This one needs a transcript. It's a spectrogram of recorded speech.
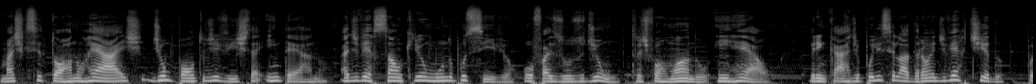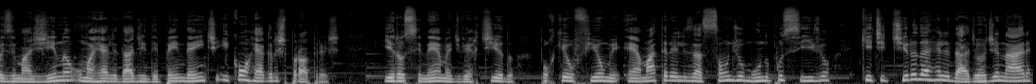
mas que se tornam reais de um ponto de vista interno. A diversão cria um mundo possível, ou faz uso de um, transformando-o em real. Brincar de polícia e ladrão é divertido, pois imagina uma realidade independente e com regras próprias. Ir ao cinema é divertido porque o filme é a materialização de um mundo possível que te tira da realidade ordinária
